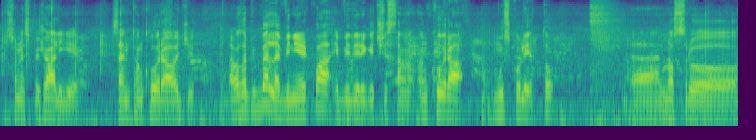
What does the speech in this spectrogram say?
persone speciali che sento ancora oggi. La cosa più bella è venire qua e vedere che ci sta ancora Muscoletto, eh, il nostro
